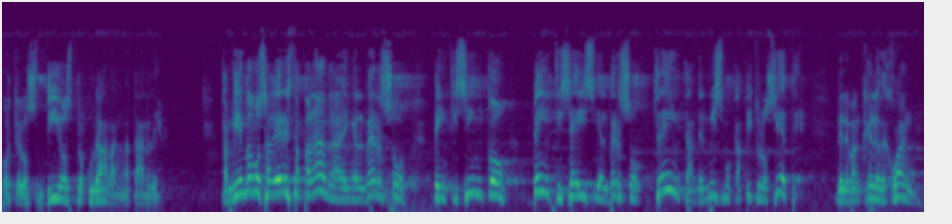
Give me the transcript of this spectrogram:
porque los judíos procuraban matarle. También vamos a leer esta palabra en el verso 25, 26 y el verso 30 del mismo capítulo 7 del Evangelio de Juan.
